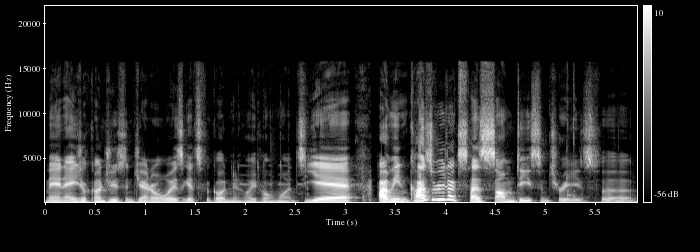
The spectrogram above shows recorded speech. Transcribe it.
Man, Asian countries in general always gets forgotten in Hoi 4 mods. Yeah, I mean, Kaiser Redux has some decent trees for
